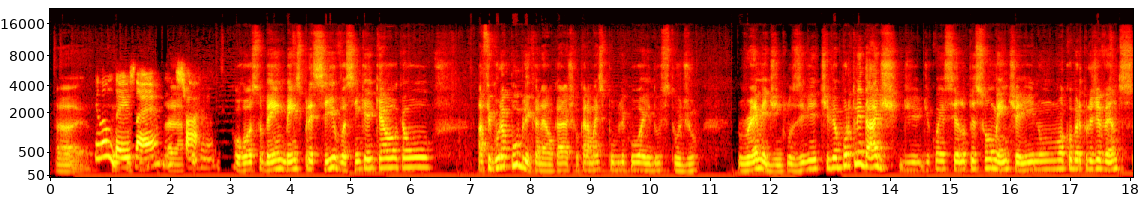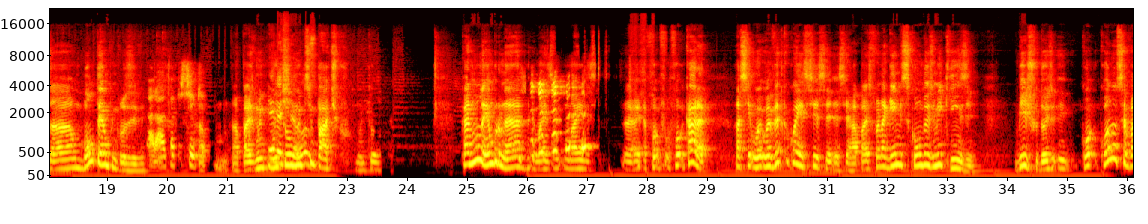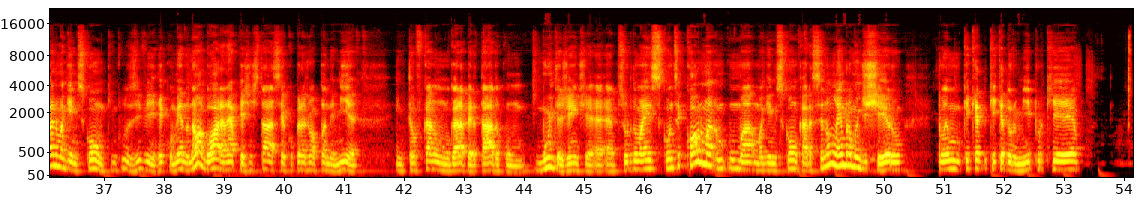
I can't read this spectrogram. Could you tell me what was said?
Uh, Irlandês, né? Muito é, charme. O, o rosto bem, bem expressivo, assim, que, que é o. Que é o a figura pública, né? O cara, acho que é o cara mais público aí do estúdio Remedy, inclusive tive a oportunidade de, de conhecê-lo pessoalmente aí numa cobertura de eventos há um bom tempo, inclusive. Caraca, que chique. Rapaz muito, Ele muito, é muito simpático. Muito. Cara, não lembro, né? Mas. mas é, foi, foi, cara, assim, o, o, evento que eu conheci esse, esse rapaz foi na Gamescom 2015. Bicho, dois, quando você vai numa Gamescom, que inclusive recomendo, não agora, né? Porque a gente está se recuperando de uma pandemia, então ficar num lugar apertado com muita gente é, é absurdo, mas quando você come uma, uma, uma, Gamescom, cara, você não lembra muito de cheiro, você não lembra o que, que, é, que, que é dormir, porque.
